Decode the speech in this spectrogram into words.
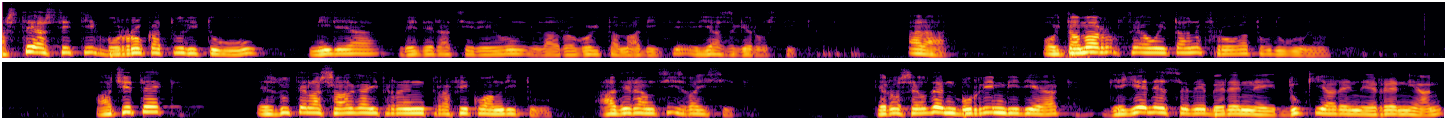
aste-astetik borrokatu ditugu mila bederatzireun larogoita mabik eiaz geroztik. Ara, oitamar urte hauetan frogatu duguna. Atxetek ez dutela salgaitren trafiko handitu, aderantziz baizik. Gero zeuden burrin bideak, gehienez ere beren dukiaren errenean,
